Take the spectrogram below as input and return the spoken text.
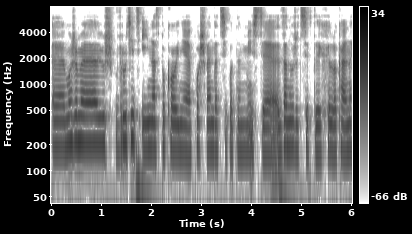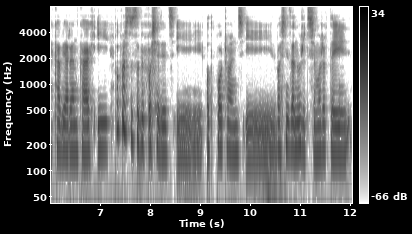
e, możemy już wrócić i na spokojnie poszwędać się po tym mieście, zanurzyć się w tych lokalnych kawiarenkach i po prostu sobie posiedzieć i odpocząć i właśnie zanurzyć się może w tej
